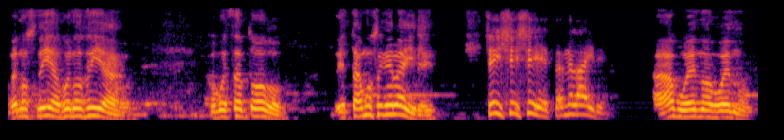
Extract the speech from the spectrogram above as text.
Buenos días, buenos días. ¿Cómo está todo? ¿Estamos en el aire? Sí, sí, sí, está en el aire. Ah, bueno, bueno.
